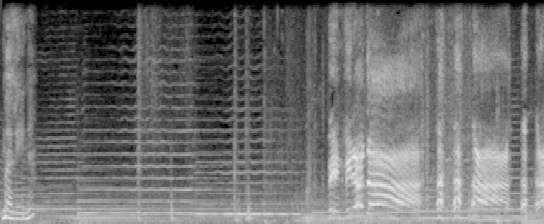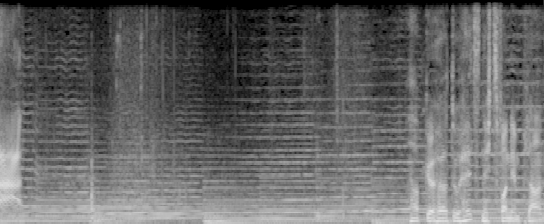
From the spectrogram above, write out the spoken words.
Marlene? Bin wieder da! Hab gehört, du hältst nichts von dem Plan.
